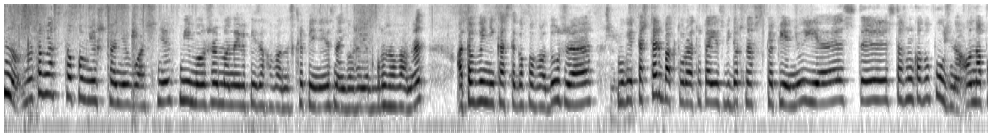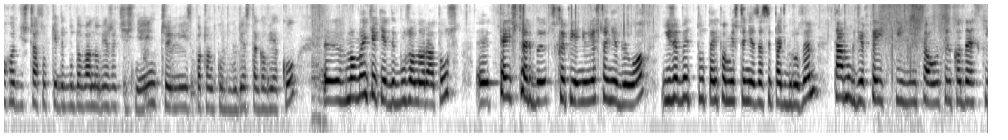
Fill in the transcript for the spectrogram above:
No, natomiast to pomieszczenie właśnie, mimo że ma najlepiej zachowane sklepienie, jest najgorzej odgruzowane. A to wynika z tego powodu, że mówię, ta szczerba, która tutaj jest widoczna w sklepieniu, jest y, stosunkowo późna. Ona pochodzi z czasów, kiedy budowano wieże ciśnień, czyli z początków XX wieku. Y, W momencie, kiedy burzono ratusz, y, tej szczerby w sklepieniu jeszcze nie było i żeby tutaj pomieszczenie zasypać gruzem, tam gdzie w tej chwili są tylko deski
